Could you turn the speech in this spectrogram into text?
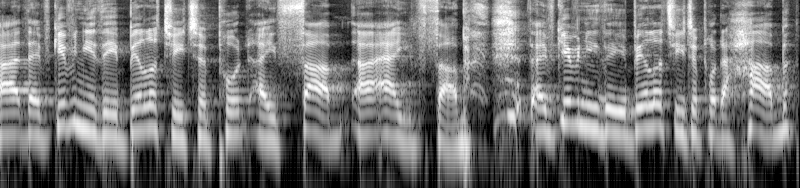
Uh, they've given you the ability to put a thub, uh, a thub. they've given you the ability to put a hub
